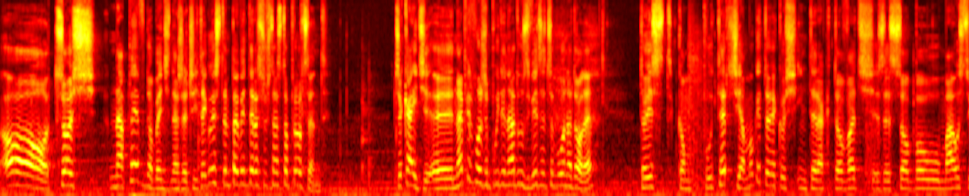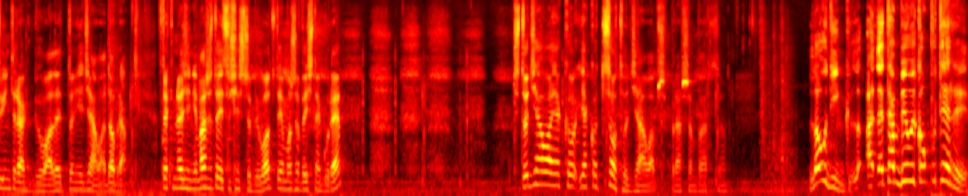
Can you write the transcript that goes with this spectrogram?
O, coś na pewno będzie na rzeczy i tego jestem pewien teraz już na 100%. Czekajcie, e, najpierw może pójdę na dół, zwiedzę co było na dole. To jest komputer, czy ja mogę to jakoś interaktować ze sobą? Mouse to interact było, ale to nie działa, dobra. W takim razie nieważne, tutaj coś jeszcze było, tutaj można wejść na górę. Czy to działa jako, jako co to działa, przepraszam bardzo. Loading, lo, ale tam były komputery!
